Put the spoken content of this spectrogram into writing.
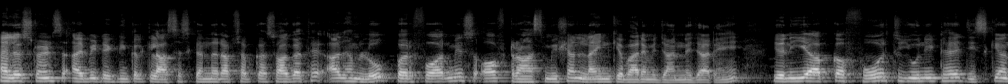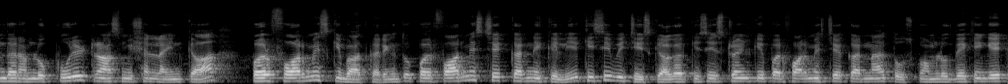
Hello students, IB technical classes के अंदर आप सबका स्वागत है। आज हम लोग परफॉर्मेंस ऑफ़ ट्रांसमिशन लाइन के बारे में जानने जा रहे हैं। यानी ये आपका फोर्थ यूनिट है, जिसके अंदर हम लोग पूरे ट्रांसमिशन लाइन का परफॉर्मेंस की बात करेंगे तो परफॉर्मेंस चेक करने के लिए किसी भी चीज़ का, अगर किसी स्टूडेंट की परफॉर्मेंस चेक करना है तो उसको हम लोग देखेंगे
